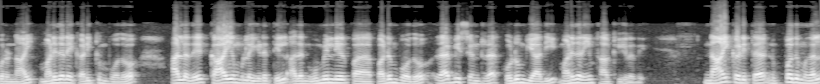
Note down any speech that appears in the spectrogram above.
ஒரு நாய் மனிதனை கடிக்கும் போதோ அல்லது காயம் உள்ள இடத்தில் அதன் உமிழ்நீர் ப படும்போதோ ராபிஸ் என்ற கொடும் வியாதி மனிதனையும் தாக்குகிறது. நாய் கடித்த முப்பது முதல்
